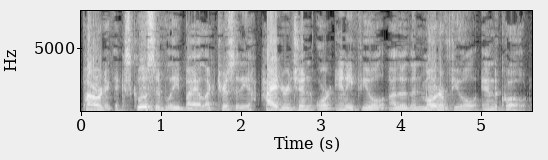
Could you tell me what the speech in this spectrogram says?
powered exclusively by electricity, hydrogen, or any fuel other than motor fuel, end quote.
